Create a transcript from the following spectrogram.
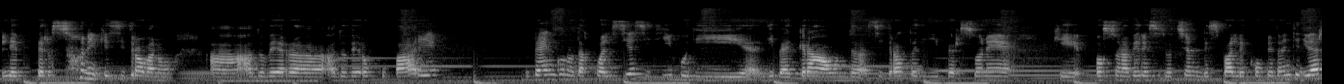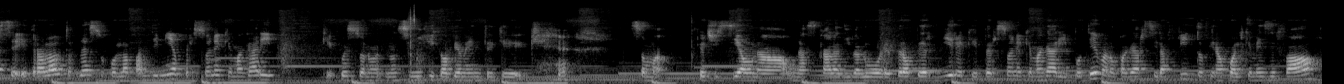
le persone che si trovano a, a, dover, a dover occupare vengono da qualsiasi tipo di, di, background, si tratta di persone che possono avere situazioni alle spalle completamente diverse e tra l'altro adesso con la pandemia persone che magari, che questo non, non significa ovviamente che, che, insomma, che ci sia una, una, scala di valore, però per dire che persone che magari potevano pagarsi l'affitto fino a qualche mese fa,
